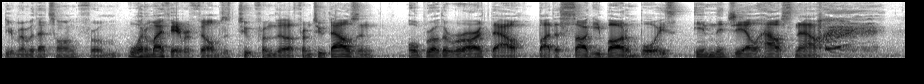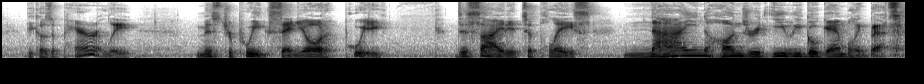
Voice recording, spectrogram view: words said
Do you remember that song from one of my favorite films from the from 2000? Oh brother, where art thou? By the Soggy Bottom Boys in the jailhouse now, because apparently, Mr. Puig, Senor Puig, decided to place 900 illegal gambling bets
